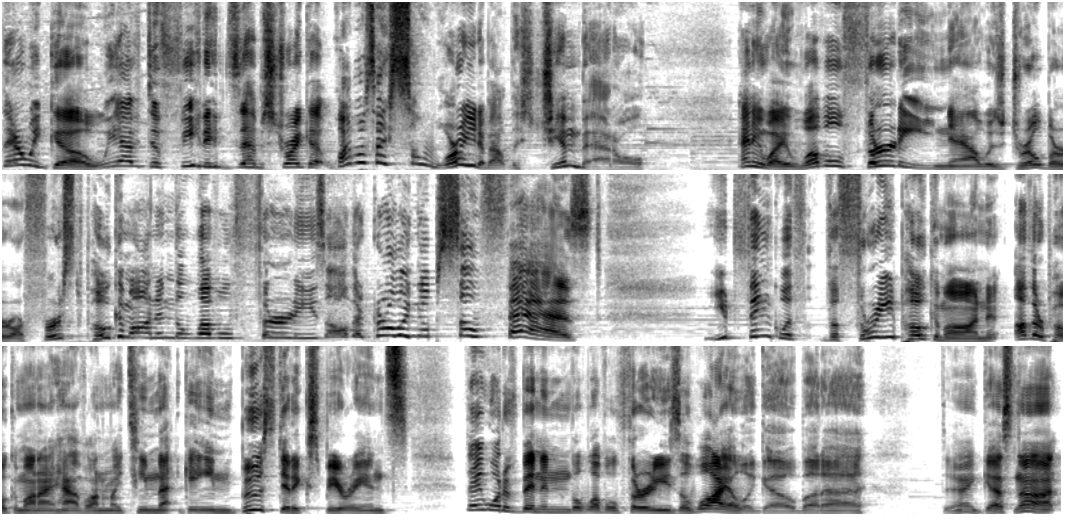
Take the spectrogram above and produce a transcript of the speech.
There we go, we have defeated Zeb Zebstrika. Why was I so worried about this gym battle? Anyway, level 30 now is Drillbur, our first Pokemon in the level 30s. Oh, they're growing up so fast. You'd think with the three Pokemon, other Pokemon I have on my team that gain boosted experience, they would have been in the level 30s a while ago, but uh, I guess not.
